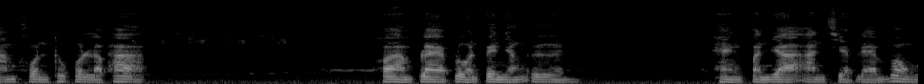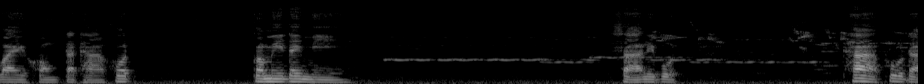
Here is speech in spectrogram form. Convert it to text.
ามคนทุพพลภาพ ความแปรปรวนเป็นอย่างอื่น แห่งปัญญาอันเฉียบแหลมว่องไวของตถาคต ก็มิได้มี สารีบุตร ถ้าผู้ใด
